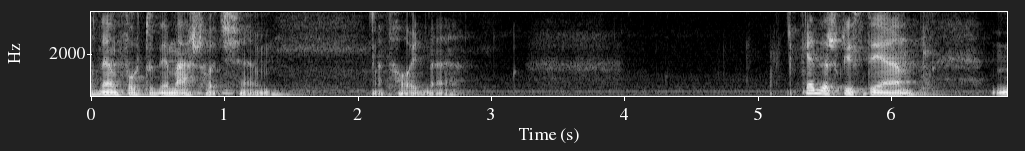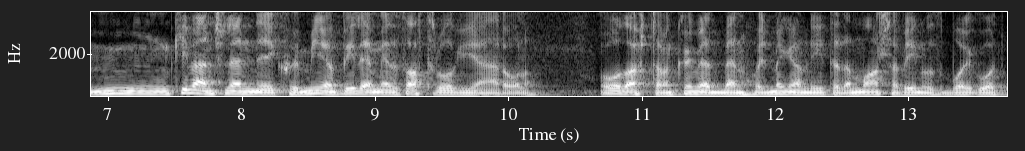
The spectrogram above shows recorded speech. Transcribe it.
az nem fog tudni máshogy sem. Hát hogy ne. Kedves Krisztián, mm, kíváncsi lennék, hogy mi a vélemény az asztrológiáról. Olvastam a könyvedben, hogy megemlíted a Mars a Vénusz bolygót,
